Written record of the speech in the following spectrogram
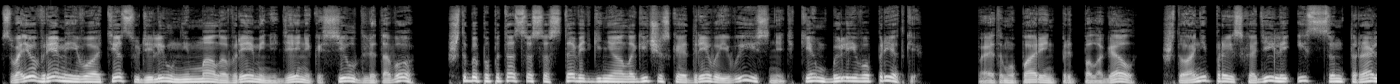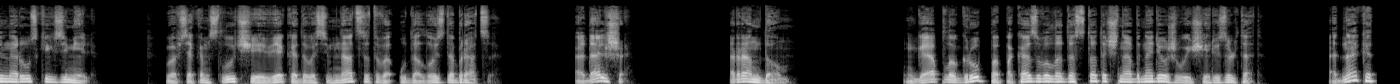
В свое время его отец уделил немало времени, денег и сил для того, чтобы попытаться составить генеалогическое древо и выяснить, кем были его предки. Поэтому парень предполагал, что они происходили из центрально-русских земель. Во всяком случае, века до XVIII удалось добраться. А дальше? Рандом. Гаплогруппа показывала достаточно обнадеживающий результат. Однако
